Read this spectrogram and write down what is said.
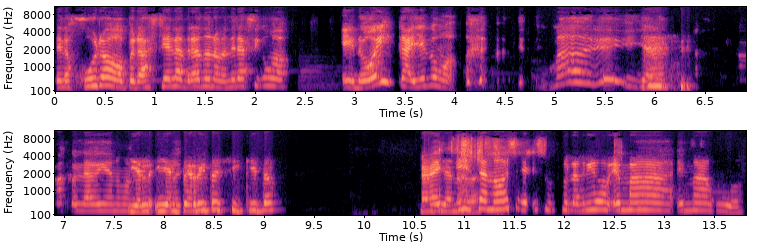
Te lo juro, pero hacía ladrar de una manera así como heroica. Y yo como, madre, y ya, más con la vida nomás. Y el, y el perrito chiquito. no chiquita, no, ese, su, su ladrido es más, es más agudo.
